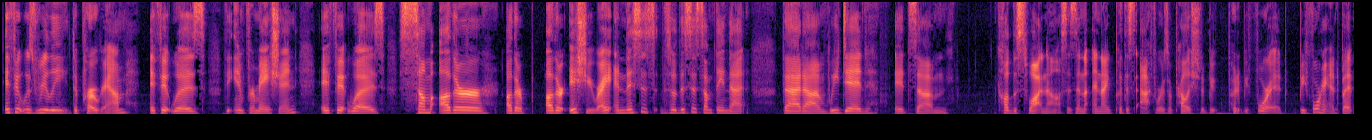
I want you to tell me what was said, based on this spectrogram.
if it was really the program, if it was the information, if it was some other other other issue, right? And this is so this is something that that um, we did. It's um, called the SWOT analysis, and and I put this afterwards. I probably should have put it before it beforehand, but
